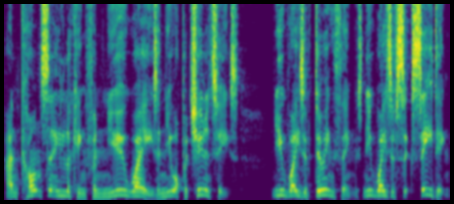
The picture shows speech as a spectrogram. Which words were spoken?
and constantly looking for new ways and new opportunities, new ways of doing things, new ways of succeeding.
